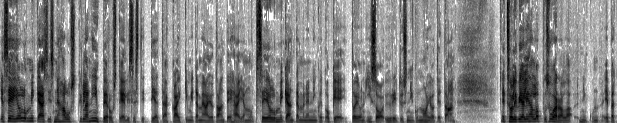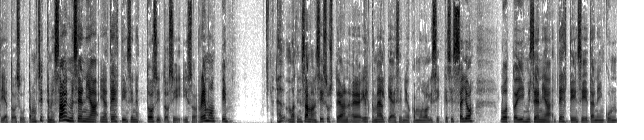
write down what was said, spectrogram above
ja se ei ollut mikään, siis ne halusi kyllä niin perusteellisesti tietää kaikki, mitä me aiotaan tehdä ja muut. Se ei ollut mikään tämmöinen, niin kuin, että okei, toi on iso yritys, niin kuin nojotetaan. Et se oli vielä ihan loppusuoralla niin kuin epätietoisuutta, mutta sitten me saimme sen ja, ja tehtiin sinne tosi tosi iso remontti. Mä otin saman sisustajan Ilkka Mälkiäisen, joka mulla oli Sikkesissä jo, luottoihmisen ja tehtiin siitä niin kuin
